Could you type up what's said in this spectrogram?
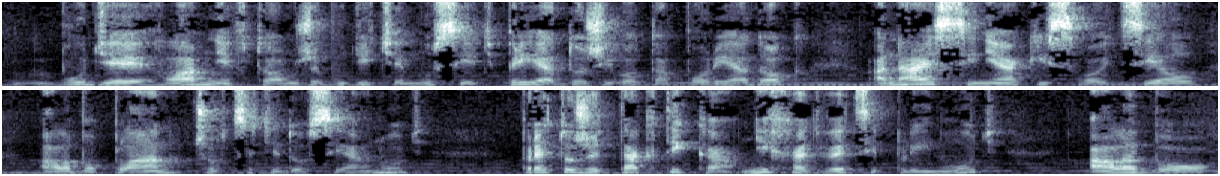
bude hlavne v tom, že budete musieť prijať do života poriadok a nájsť si nejaký svoj cieľ alebo plán, čo chcete dosiahnuť, pretože taktika nechať veci plynúť alebo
